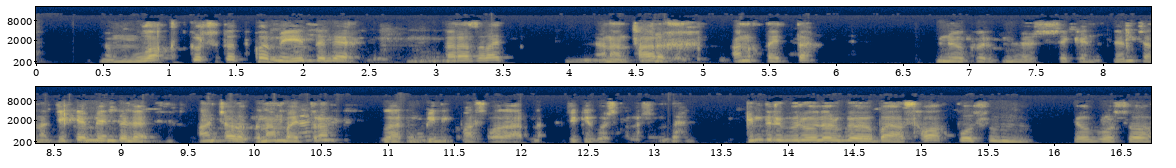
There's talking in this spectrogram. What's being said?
Убакыт көрсөтөт го эми эл деле нааразылайт анан тарых аныктайт да күнөөкөр күнөөсүз экендигин жана жеке мен деле анчалык ынанбай турам. Булардын бийлик басмаларына жеке көз карашымда кимдир бирөөлөргө баягы сабак болсун же болбосо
